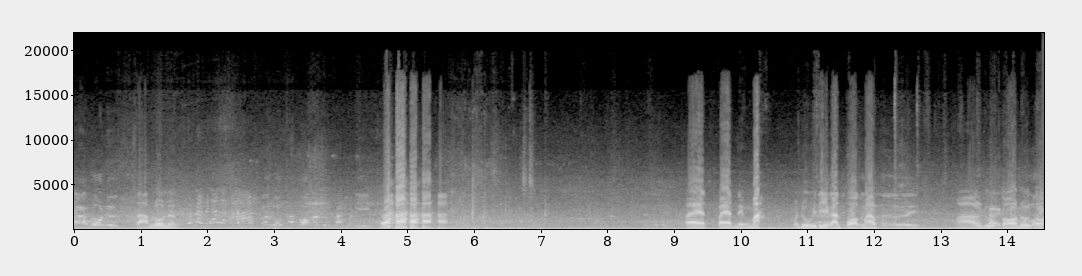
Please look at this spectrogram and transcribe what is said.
สามโลหนึ่งสามโลหนึ่ง รถไหนไม่ได้เหรอคะก็รวมค่าบอกก็หนึ่งพันพอดีแปดแปดหนึ่งมา มาดูวิธีการปอกมาครับ เลยมาดูต่อดูต่อ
